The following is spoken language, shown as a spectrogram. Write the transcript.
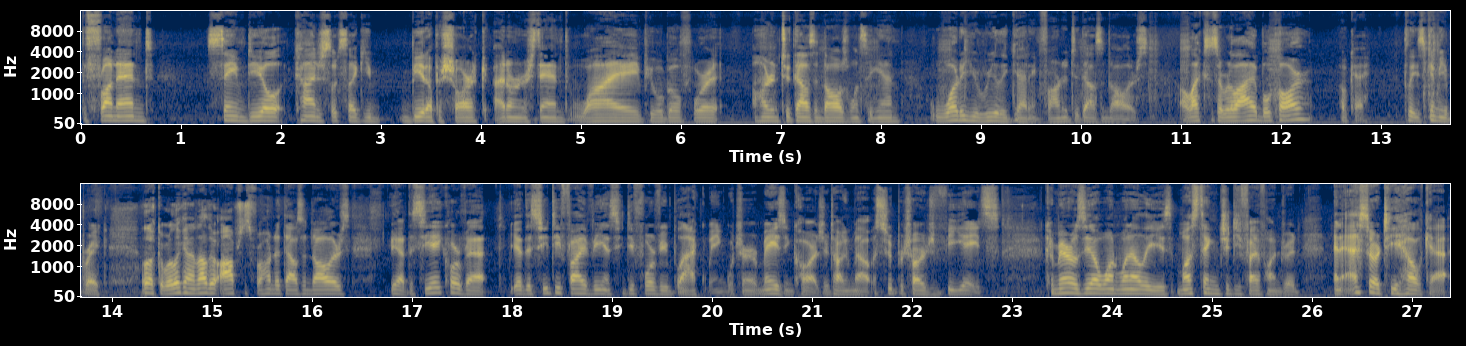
The front end, same deal. Kind of just looks like you beat up a shark. I don't understand why people go for it. $102,000 once again. What are you really getting for $102,000? A Lexus, a reliable car? Okay, please give me a break. Look, we're looking at other options for $100,000. You have the C8 Corvette, you have the CT5V and CT4V Blackwing, which are amazing cars. You're talking about supercharged V8s. Camaro ZL1 1LEs, Mustang GT500, and SRT Hellcat.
